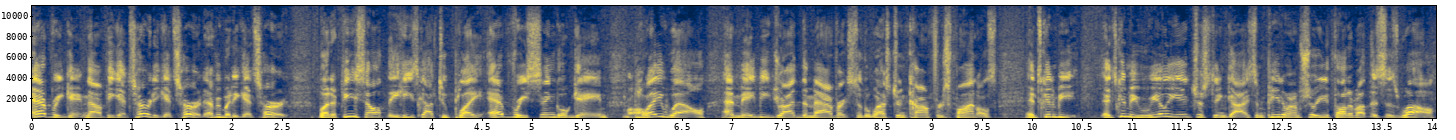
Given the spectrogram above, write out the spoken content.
Every game. Now, if he gets hurt, he gets hurt. Everybody gets hurt. But if he's healthy, he's got to play every single game, oh. play well, and maybe drive the Mavericks to the Western Conference Finals. It's going to be it's going to be really interesting, guys. And Peter, I'm sure you thought about this as well.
